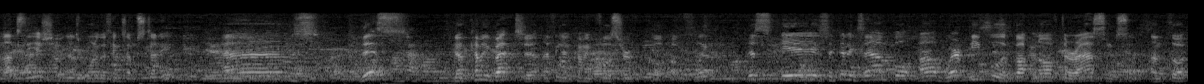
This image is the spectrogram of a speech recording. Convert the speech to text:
And that's the issue, that's one of the things I'm studying. And this, now coming back to, I think I'm coming full circle, hopefully, this is a good example of where people have gotten off their ass and, and thought,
